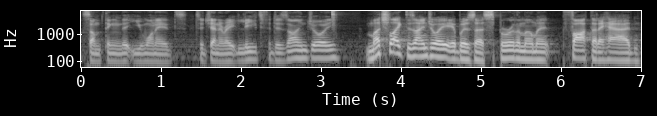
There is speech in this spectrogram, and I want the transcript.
something that you wanted to generate leads for Design Joy? Much like Design Joy, it was a spur of the moment thought that I had.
